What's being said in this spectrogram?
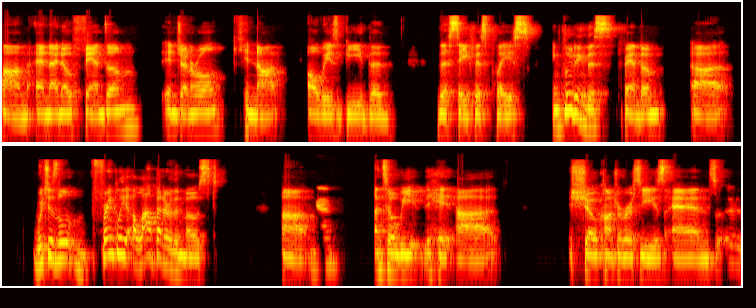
Um, and I know fandom in general cannot always be the the safest place, including this fandom, uh, which is little- frankly a lot better than most. Um, Yeah. Until we hit uh, show controversies and uh,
